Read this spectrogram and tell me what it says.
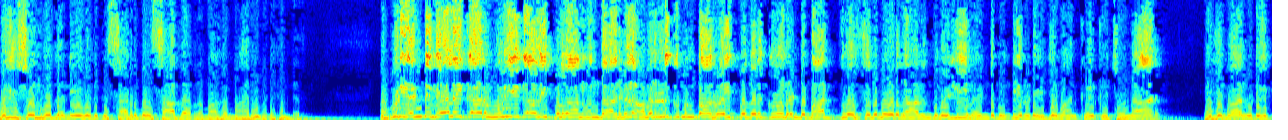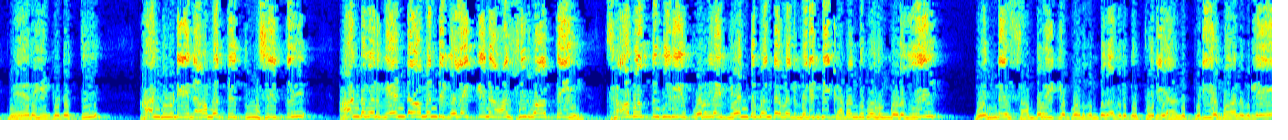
பொய் சொல்வது அநேகருக்கு சர்வ சாதாரணமாக மாறிவிடுகின்றது. இப்படி ரெண்டு வேலைக்காரர் ஊழியக்காரர்கள் இப்பொழுதுதான் வந்தார்கள். அவர்களுக்கு முன்பாக வைப்பதற்கு ரெண்டு மாற்று ஒரு தான் வெள்ளி வேண்டும் என்று என்னுடைய எஜமான் கேட்க சொன்னார். எஜமானுடைய பெயரையும் கெடுத்து ஆண்டுடைய நாமத்தை தூசித்து ஆண்டவர் வேண்டாம் என்று விலக்கின ஆசீர்வாதத்தை சாபத்துக்குரிய பொருளை வேண்டும் என்று அவர் விரும்பி கடந்து போகும் பொழுது என்ன சம்பவிக்க போறது என்பது அவருக்கு தெரியாது. பிரியமானவர்களே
